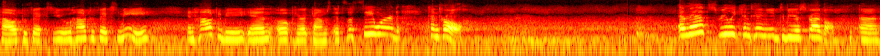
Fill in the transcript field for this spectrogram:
how to fix you, how to fix me, and how to be in, oh, here it comes, it's the C word, control. And that's really continued to be a struggle. Uh,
